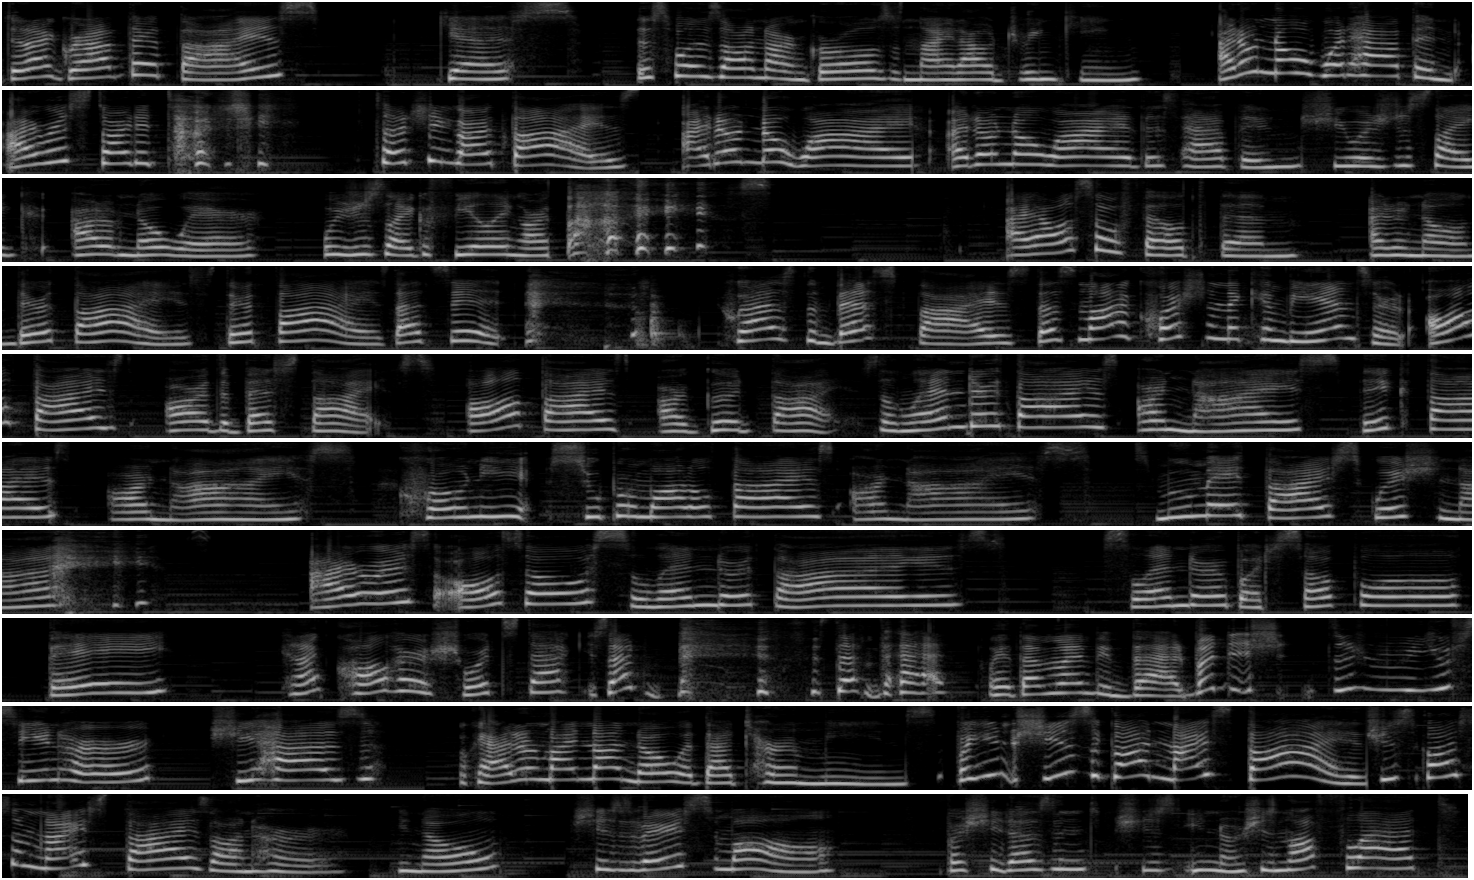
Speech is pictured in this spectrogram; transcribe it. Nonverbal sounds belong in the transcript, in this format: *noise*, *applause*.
Did I grab their thighs? Yes. This was on our girls' night out drinking. I don't know what happened. Iris started *laughs* touching touching our thighs. I don't know why. I don't know why this happened. She was just like out of nowhere. Was just like feeling our *laughs* thighs. I also felt them. I don't know. Their thighs. Their thighs. That's it. *laughs* Who has the best thighs? That's not a question that can be answered. All thighs are the best thighs. All thighs are good thighs. Slender thighs are nice. Thick thighs are nice. Crony supermodel thighs are nice. Smooth thighs squish *laughs* nice. Iris also slender thighs. Slender but supple. Bay. Can I call her a short stack? Is that *laughs* Wait, that might be bad. But you've seen her. She has... Okay, I don't might not know what that term means. But you, she's got nice thighs. She's got some nice thighs on her. You know? She's very small. But she doesn't... She's, you know, she's not flat.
